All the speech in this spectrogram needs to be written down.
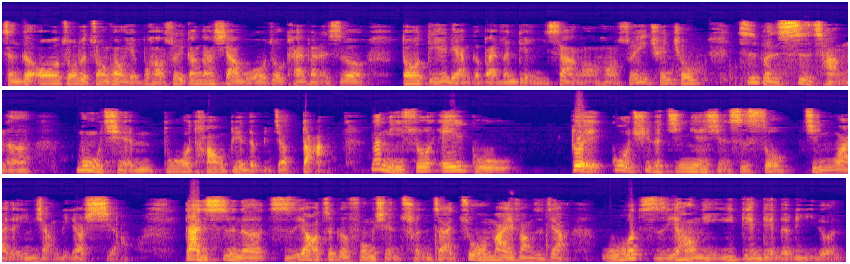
整个欧洲的状况也不好，所以刚刚下午欧洲开盘的时候都跌两个百分点以上哦，哈，所以全球资本市场呢，目前波涛变得比较大。那你说 A 股对过去的经验显示受境外的影响比较小。但是呢，只要这个风险存在，做卖方是这样，我只要你一点点的利润，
